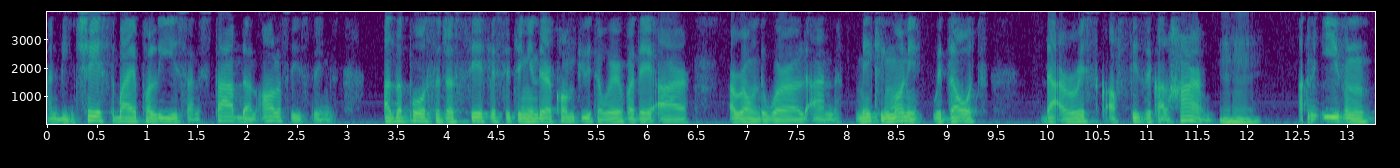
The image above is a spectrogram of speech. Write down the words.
and being chased by police and stabbed and all of these things as opposed to just safely sitting in their computer wherever they are around the world and making money without that risk of physical harm. Mm-hmm. And even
